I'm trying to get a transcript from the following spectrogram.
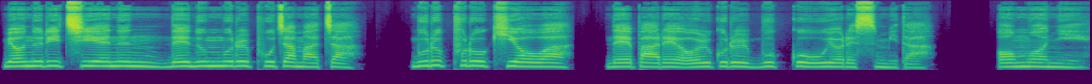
며느리 지혜는 내 눈물을 보자마자 무릎으로 기어와 내 발에 얼굴을 묻고 오열했습니다. 어머니,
